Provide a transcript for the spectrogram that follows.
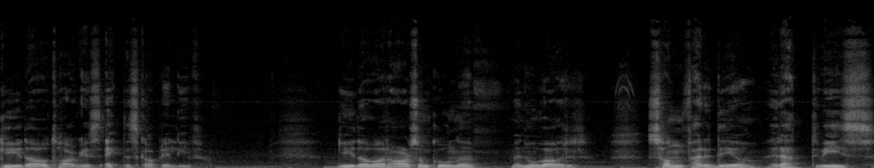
Gyda og Tages ekteskapelige liv. Gyda var hard som kone, men hun var sannferdig og rettvis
